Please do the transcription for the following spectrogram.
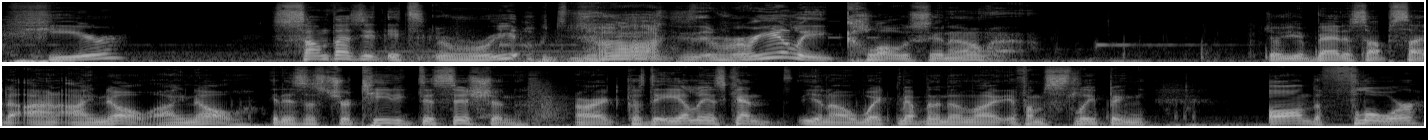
here. Sometimes it, it's re really close, you know? Yo, your bed is upside down. I, I know, I know. It is a strategic decision, alright? Because the aliens can't, you know, wake me up in the middle of the night if I'm sleeping on the floor.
